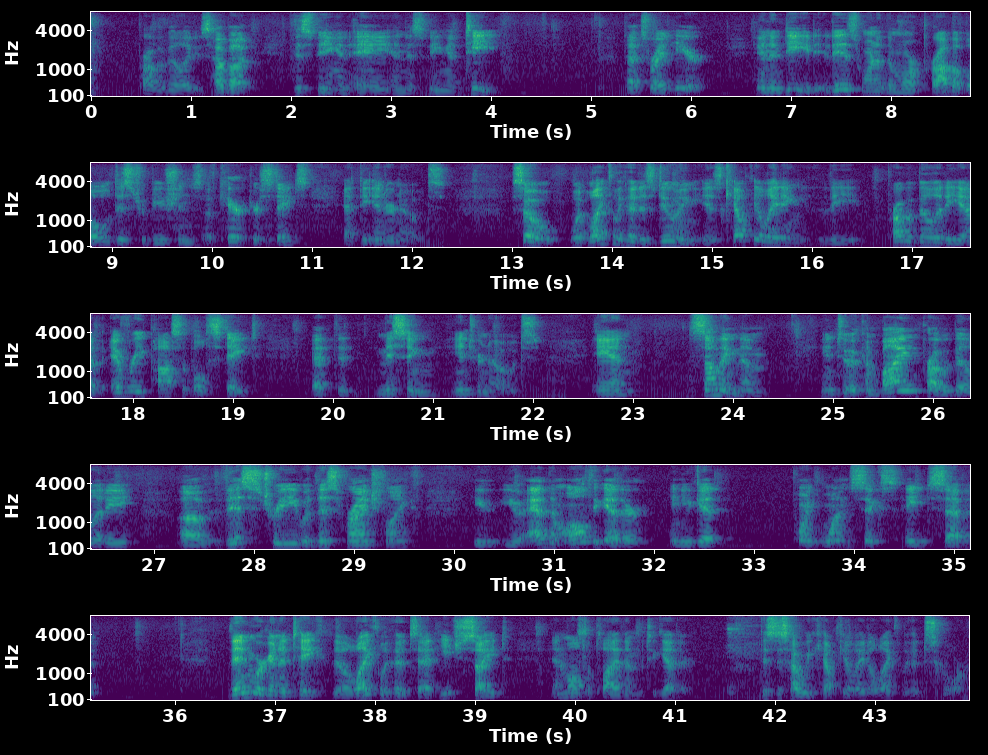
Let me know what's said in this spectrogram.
probabilities. How about this being an A and this being a T? That's right here. And indeed, it is one of the more probable distributions of character states at the internodes. So what likelihood is doing is calculating the probability of every possible state at the missing internodes and summing them into a combined probability of this tree with this branch length. You, you add them all together and you get 0.1687. Then we're going to take the likelihoods at each site and multiply them together. This is how we calculate a likelihood score.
